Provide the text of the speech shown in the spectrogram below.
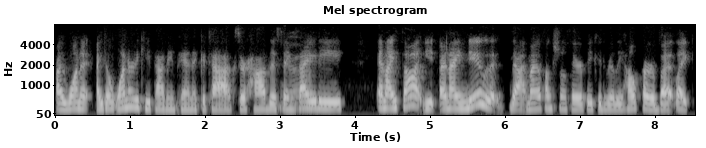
I want to, I don't want her to keep having panic attacks or have this yeah. anxiety. And I thought, and I knew that that myofunctional therapy could really help her. But like,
